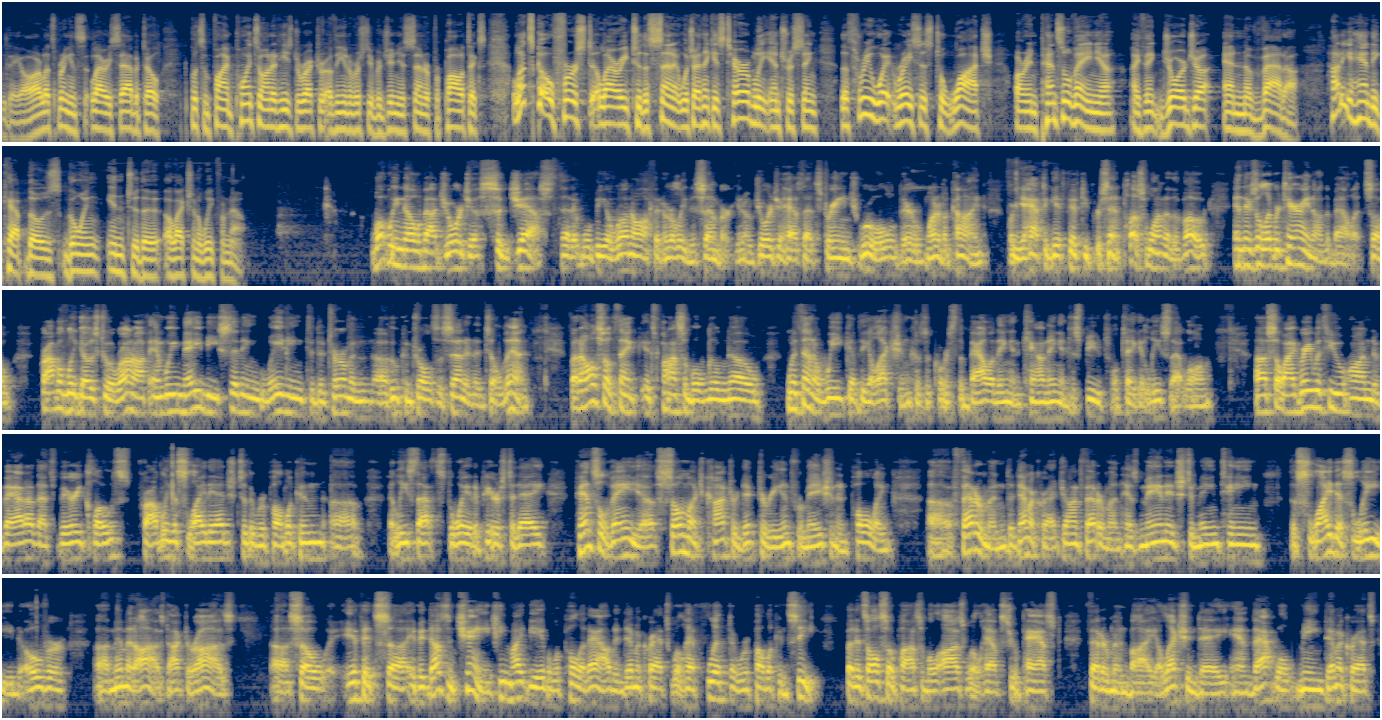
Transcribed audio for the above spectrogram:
who they are. Let's bring in Larry Sabato to put some fine points on it. He's director of the University of Virginia Center for Politics. Let's go first, Larry, to the Senate, which I think is terribly interesting. The three races to watch are in Pennsylvania, I think Georgia, and Nevada. How do you handicap those going into the election a week from now? What we know about Georgia suggests that it will be a runoff in early December. You know, Georgia has that strange rule, they're one of a kind, where you have to get 50% plus one of the vote, and there's a libertarian on the ballot. So probably goes to a runoff, and we may be sitting waiting to determine uh, who controls the Senate until then. But I also think it's possible we'll know within a week of the election, because of course the balloting and counting and disputes will take at least that long. Uh, so I agree with you on Nevada. That's very close, probably a slight edge to the Republican. Uh, at least that's the way it appears today. Pennsylvania, so much contradictory information and polling. Uh, Fetterman, the Democrat, John Fetterman, has managed to maintain the slightest lead over uh, Mehmet Oz, Dr. Oz. Uh, so if it's uh, if it doesn't change, he might be able to pull it out, and Democrats will have flipped a Republican seat but it's also possible Oz will have surpassed Fetterman by election day, and that will mean Democrats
